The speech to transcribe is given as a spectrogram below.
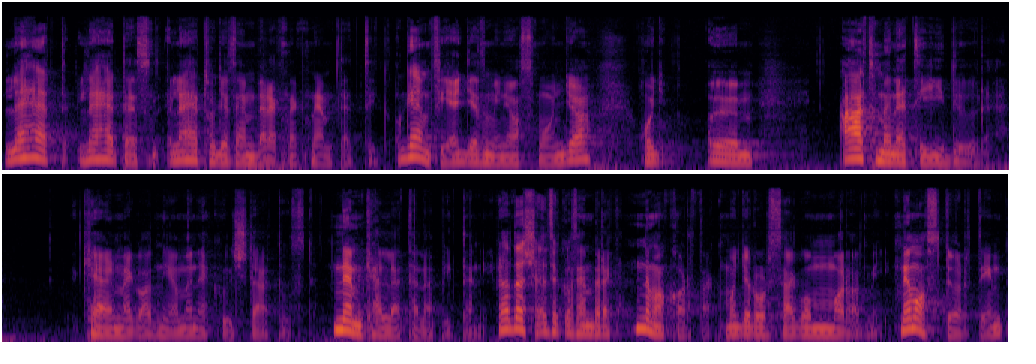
lehet, lehet, ez, lehet, hogy az embereknek nem tetszik. A Genfi egyezmény azt mondja, hogy ö, átmeneti időre kell megadni a menekült státuszt. Nem kell letelepíteni. Ráadásul ezek az emberek nem akartak Magyarországon maradni. Nem az történt,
